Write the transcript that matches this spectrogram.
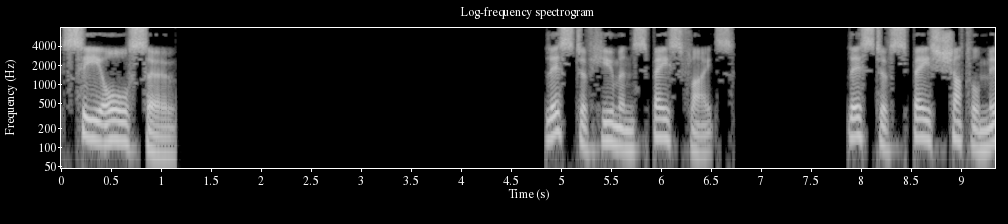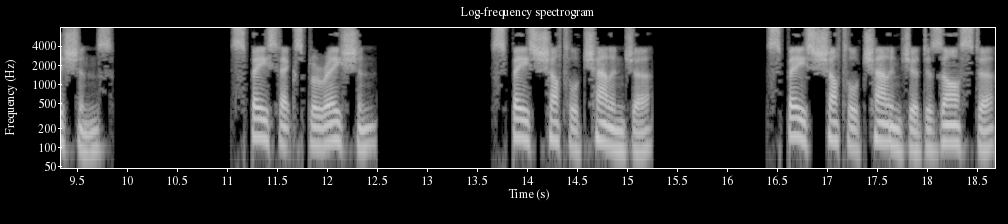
See also List of human spaceflights List of Space Shuttle missions Space exploration Space Shuttle Challenger Space Shuttle Challenger disaster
